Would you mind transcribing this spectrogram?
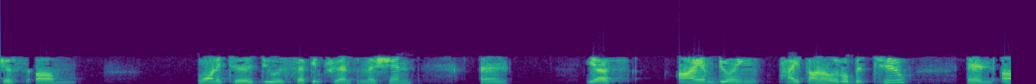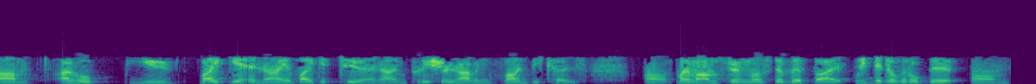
just um wanted to do a second transmission and yes, I am doing Python a little bit too and um I hope you like it and I like it too and I'm pretty sure you're having fun because uh, my mom's doing most of it but we did a little bit um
